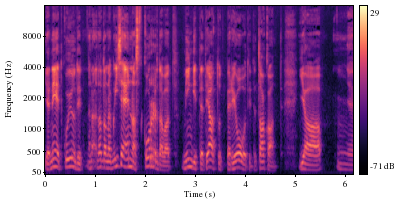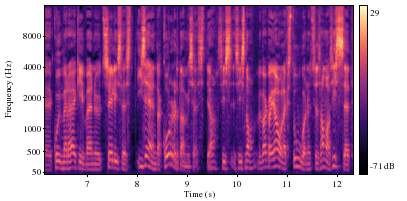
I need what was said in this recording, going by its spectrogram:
ja need kujundid, nad on nagu iseennast kordavad mingite teatud perioodide tagant ja kui me räägime nüüd sellisest iseenda kordamisest, jah, siis, siis noh, väga hea oleks tuua nüüd seesama sisse, et,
